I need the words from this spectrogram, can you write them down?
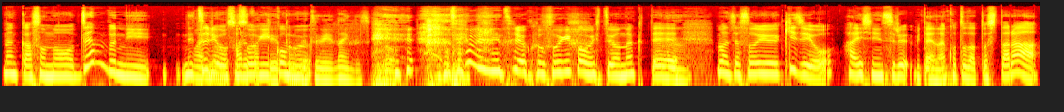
なんかその、全部に熱量を注ぎ込む、別にないんですけど。全部に熱量を注ぎ込む必要なくて、うんまあじゃあそういう記事を配信するみたいなことだとしたら、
